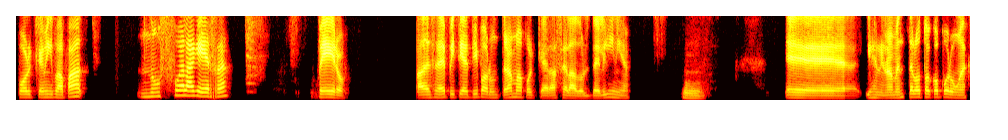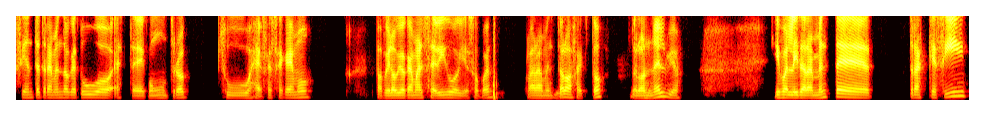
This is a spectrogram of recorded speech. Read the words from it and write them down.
porque mi papá no fue a la guerra, pero padece de PTSD por un trauma porque era celador de línea. Mm. Eh, y genuinamente lo tocó por un accidente tremendo que tuvo este, con un truck. Su jefe se quemó. Papi lo vio quemarse vivo y eso pues claramente lo afectó de los nervios. Y pues literalmente, tras que sí,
